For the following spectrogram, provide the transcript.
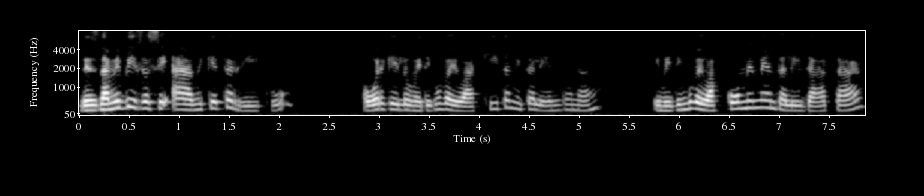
Dus dan me bisa si ah, mi que tarico. Agora que lo meti com vai aqui tá mi talento, não? E me tenho vai com minha mentalidade, tá?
